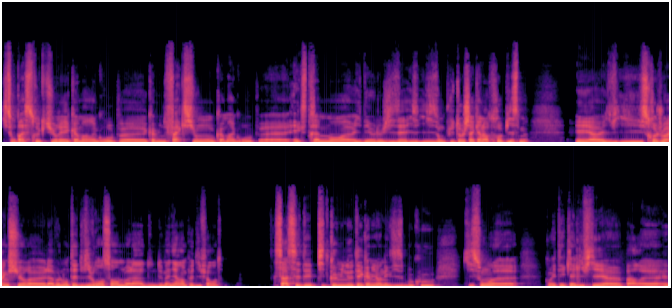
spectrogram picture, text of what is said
qui sont pas structurés comme un groupe, euh, comme une faction, comme un groupe euh, extrêmement euh, idéologisé. Ils, ont plutôt chacun leur tropisme et ils, se rejoignent sur la volonté de vivre ensemble, voilà, de manière un peu différente. Ça, c'est des petites communautés comme il en existe beaucoup, qui sont qui ont été qualifiés euh, par euh,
